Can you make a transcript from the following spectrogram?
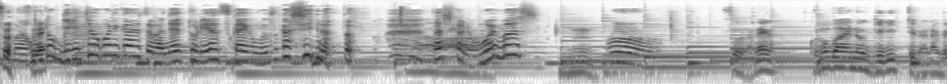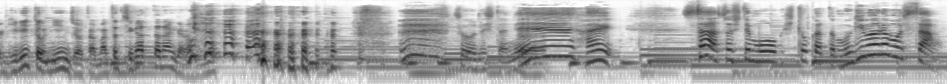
そうまあ、ですね。本当義理チョコに関してはね、取り扱いが難しいなと、確かに思います。うん、うん。そうだね。この場合の義理っていうのはなんか義理と人情とはまた違ったなんかだもんね。そうでしたね。はい。さあ、そしてもう一方、麦わら星さん。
